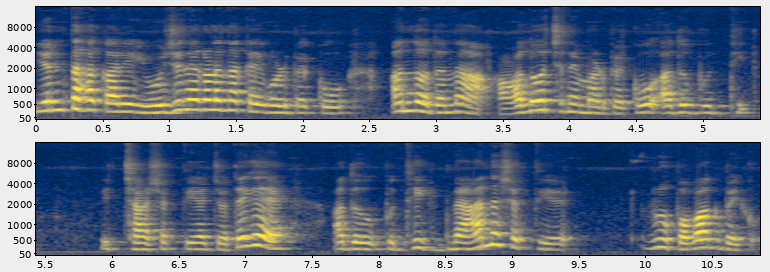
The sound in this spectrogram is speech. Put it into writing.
ಎಂತಹ ಕಾರ್ಯ ಯೋಜನೆಗಳನ್ನು ಕೈಗೊಳ್ಳಬೇಕು ಅನ್ನೋದನ್ನು ಆಲೋಚನೆ ಮಾಡಬೇಕು. ಅದು ಬುದ್ಧಿ. ಇಚ್ಛಾಶಕ್ತಿಯ ಜೊತೆಗೆ ಅದು ಬುದ್ಧಿ ಜ್ಞಾನ ಶಕ್ತಿಯ ರೂಪವಾಗಬೇಕು.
